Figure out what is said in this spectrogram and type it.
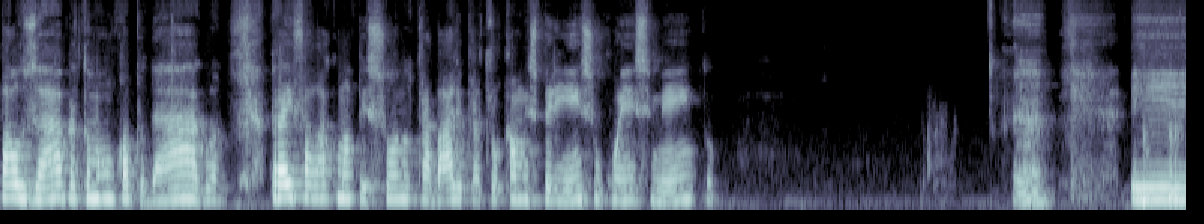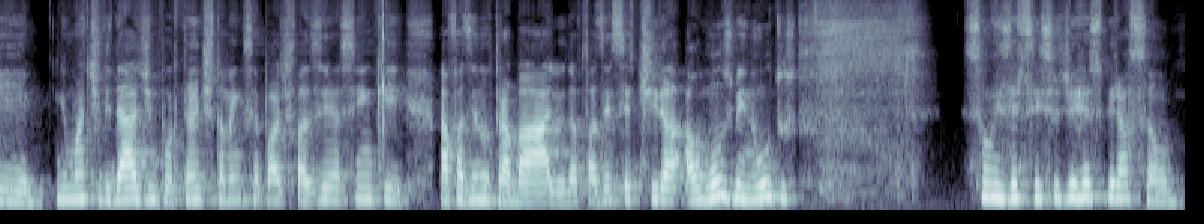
Pausar para tomar um copo d'água, para ir falar com uma pessoa no trabalho para trocar uma experiência, um conhecimento. É. E, e, uma atividade importante também que você pode fazer, assim, que dá fazendo o trabalho, dá fazer, você tira alguns minutos são exercícios de respiração.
